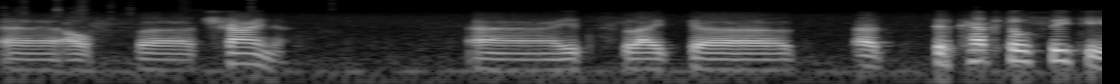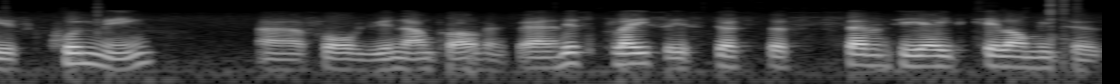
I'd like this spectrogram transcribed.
of China. it's like the capital city is Kunming for Yunnan province, and this place is just 78 kilometers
